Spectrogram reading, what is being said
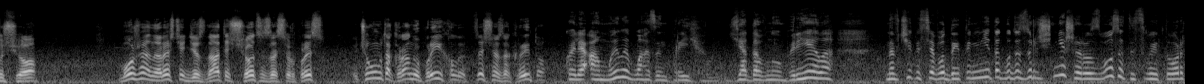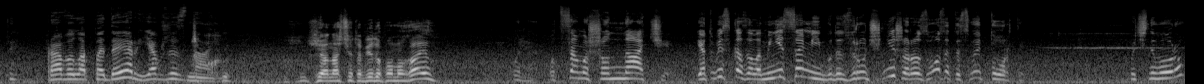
Ну що? Може, я нарешті дізнатися, що це за сюрприз? І чому ми так рано приїхали? Це ще закрито. Коля, а ми не в магазин приїхали. Я давно мріяла навчитися водити. Мені так буде зручніше розвозити свої торти. Правила ПДР я вже знаю. Я наче тобі допомагаю? Коля, от саме що наче. Я тобі сказала, мені самій буде зручніше розвозити свої торти. Почнемо урок?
